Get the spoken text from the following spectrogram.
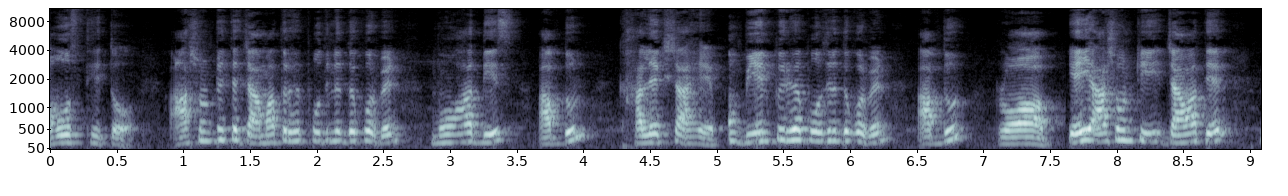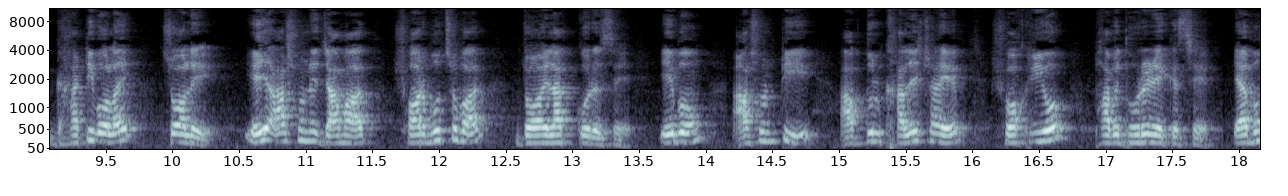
অবস্থিত। আসনটিতে জামাতের হয়ে প্রতিনিধিত্ব করবেন মোহাদ্দিস আব্দুল খালেক সাহেব বিএনপির হয়ে প্রতিনিধিত্ব করবেন আব্দুল রব। এই আসনটি জামাতের ঘাঁটি বলায় চলে। এই আসনে জামাত সর্বোচ্চবার জয়লাভ করেছে এবং আসনটি আব্দুল খালেদ সাহেব সক্রিয়ভাবে ধরে রেখেছে এবং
